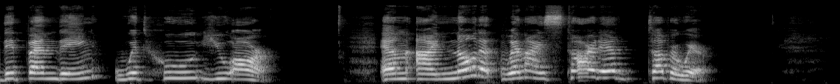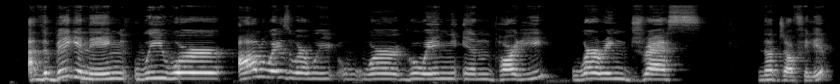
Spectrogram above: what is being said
depending with who you are. And I know that when I started Tupperware, at the beginning, we were always where we were going in party wearing dress. Not Jean Philippe,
